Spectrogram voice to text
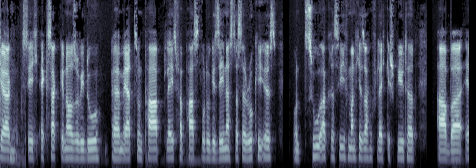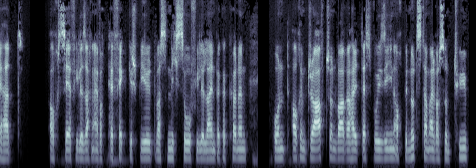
Ja, sehe ich exakt genauso wie du. Ähm, er hat so ein paar Plays verpasst, wo du gesehen hast, dass er Rookie ist und zu aggressiv manche Sachen vielleicht gespielt hat. Aber er hat auch sehr viele Sachen einfach perfekt gespielt, was nicht so viele Linebacker können. Und auch im Draft schon war er halt das, wo sie ihn auch benutzt haben, einfach so ein Typ,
